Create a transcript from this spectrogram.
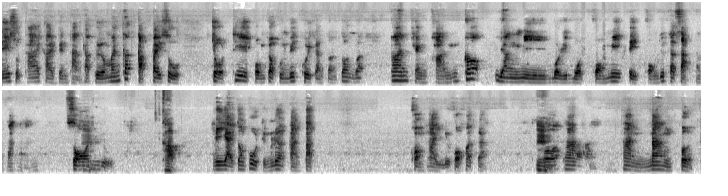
นี้สุดท้ายกลายเป็นฐานทัพเรือ มันก็กลับไปสู่โจทย์ที่ผมกับคุณวิทย์คุยกันตอนต้นว่า การแข่งขันก็ยังมีบริบทของมีติของยุทธศาสตร์ทางทหารซ้อนอยู่ ครับ มีใหญ่ต้องพูดถึงเรื่องการตัดของไทยหรือขอข้อตัดอืมเพราะถ้าท่านนั่งเปิดแผ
